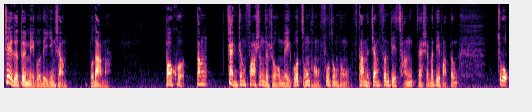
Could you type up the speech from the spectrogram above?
这个对美国的影响不大吗？包括当战争发生的时候，美国总统、副总统他们将分别藏在什么地方等，就。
